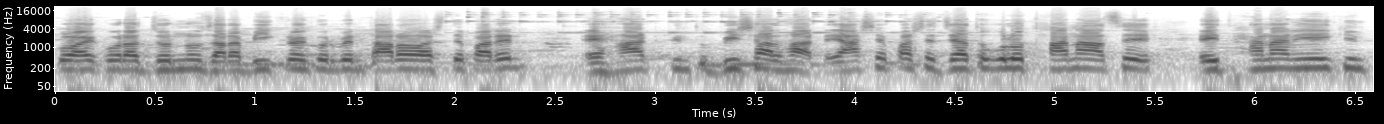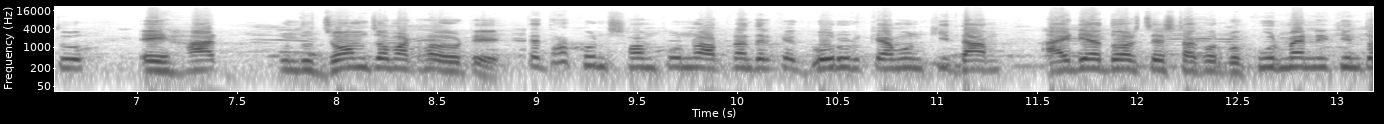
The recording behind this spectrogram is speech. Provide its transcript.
ক্রয় করার জন্য যারা বিক্রয় করবেন তারাও আসতে পারেন। এই হাট কিন্তু বিশাল হাট। এই আশেপাশে যতগুলো থানা আছে এই থানা নিয়েই কিন্তু এই হাট কিন্তু জমজমাট হয়ে ওঠে। থাকুন সম্পূর্ণ আপনাদেরকে গরুর কেমন কি দাম আইডিয়া দেওয়ার চেষ্টা করব। কুরবানির কিন্তু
